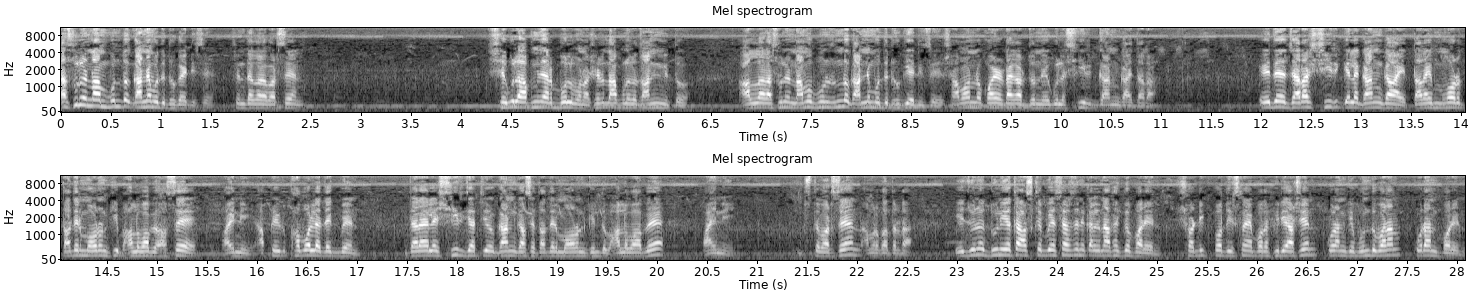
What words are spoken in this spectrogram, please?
রাসুলের নাম পর্যন্ত গানের মধ্যে ঢুকাই দিছে। চিন্তা করে পারছেন? সেগুলো আপনি আর বলব না, সেটা তো আপনারা জানেনই তো। আল্লাহ রাসুলের নামও পর্যন্ত গানের মধ্যে ঢুকিয়ে দিছে। সামান্য কয়টা টাকার জন্য এগুলো শির গান গায় তারা। এদের যারা শির গেলে গান গায়, তারাই মর তাদের মরণ কি ভালোভাবে হসে? হয়নি। আপনি একটু খবরলে দেখবেন। যারা এলে শির জাতীয় গান গাছে, তাদের মরণ কিন্তু ভালোভাবে হয়নি। বুঝতে পারছেন আমার কথাটা? এই জন্য দুনিয়াতে আজকে বেঁচে আছেন, কালে না থাকতে পারেন। সঠিক পথ, ইসলামের পথে ফিরে আসেন, কোরআনকে বন্ধু বানান, কোরআন পড়েন।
